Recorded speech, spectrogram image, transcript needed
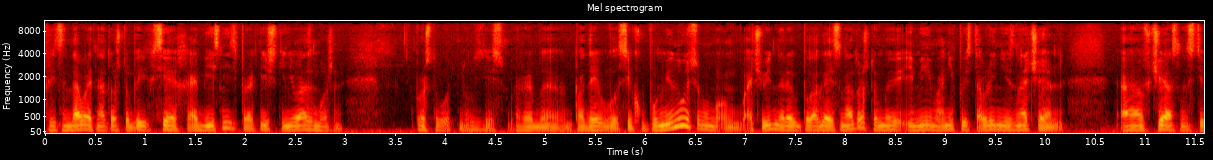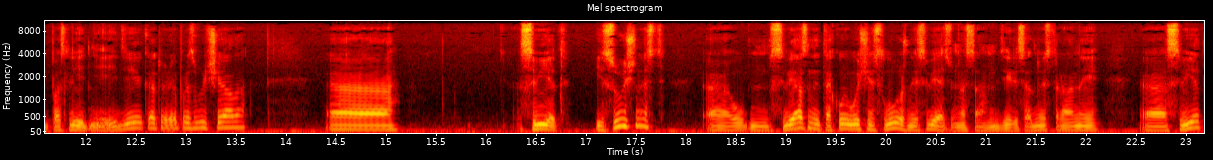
Претендовать на то, чтобы их всех объяснить, практически невозможно. Просто вот ну, здесь Рэбе потребовалось их упомянуть. Очевидно, Рэбе полагается на то, что мы имеем о них представление изначально. В частности, последняя идея, которая прозвучала. Свет и сущность э, связаны такой очень сложной связью на самом деле. С одной стороны, свет,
